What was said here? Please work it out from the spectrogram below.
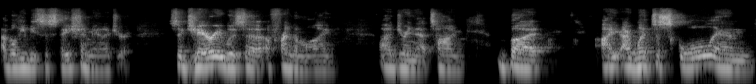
I believe he's the station manager. So Jerry was a, a friend of mine uh, during that time. But I, I went to school, and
